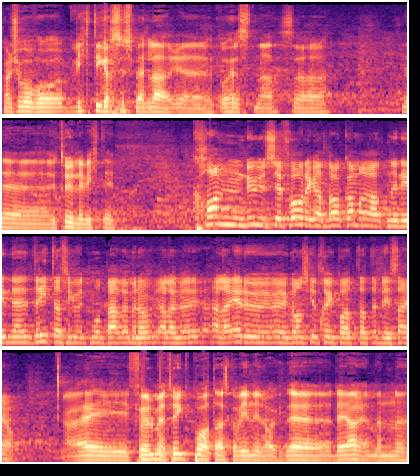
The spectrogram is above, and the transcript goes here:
kanskje var vår viktigste spiller eh, på høsten. her, Så det er utrolig viktig. Kan du se for deg at lagkameratene dine driter seg ut mot Bærum i dag? Eller, eller, er du ganske trygg på at dette blir seier? Jeg føler meg trygg på at jeg skal vinne i dag. Det, det gjør jeg. Men uh,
